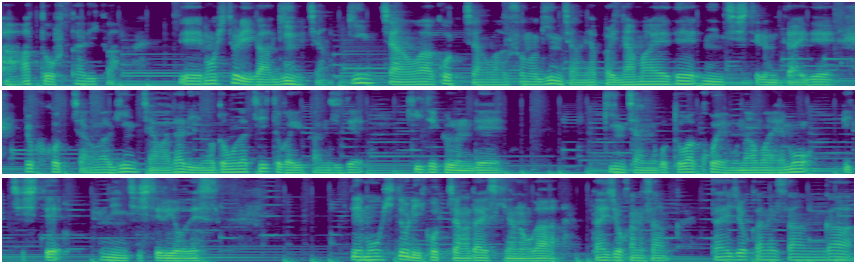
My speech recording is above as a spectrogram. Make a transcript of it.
あ、あと二人か。で、もう一人が銀ちゃん。銀ちゃんは、こっちゃんは、その銀ちゃんのやっぱり名前で認知してるみたいで、よくこっちゃんは、銀ちゃんはダディの友達とかいう感じで聞いてくるんで、銀ちゃんのことは声も名前も一致して認知してるようです。で、もう一人こっちゃんが大好きなのが、大女金さん。大女金さんが、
